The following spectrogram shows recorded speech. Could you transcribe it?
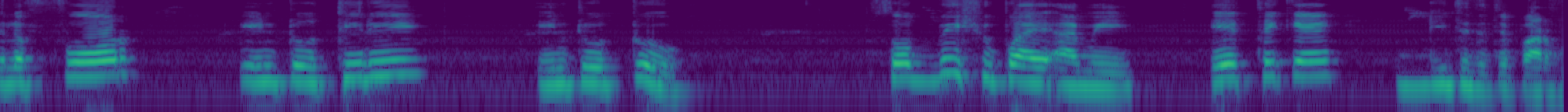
তাহলে four into three into two চব্বিশ উপায়ে আমি এ থেকে ডিতে দিতে পারব।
